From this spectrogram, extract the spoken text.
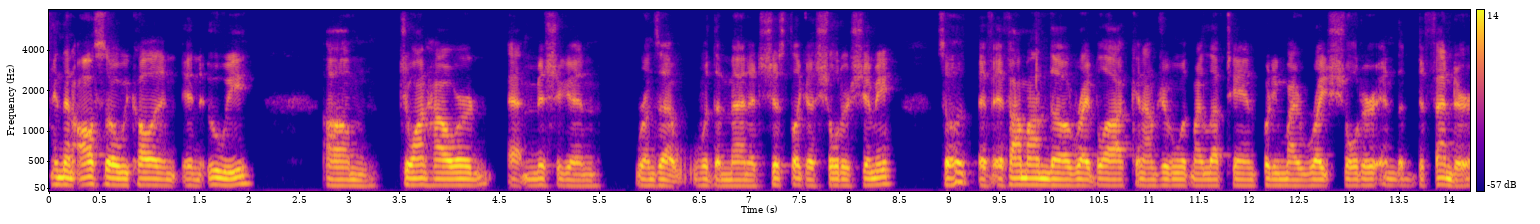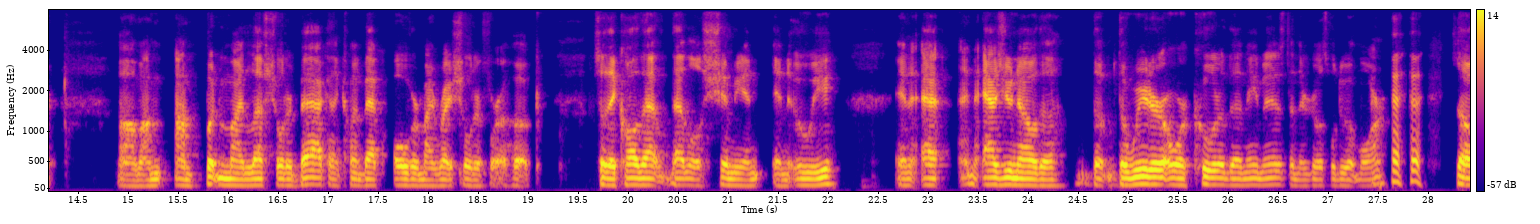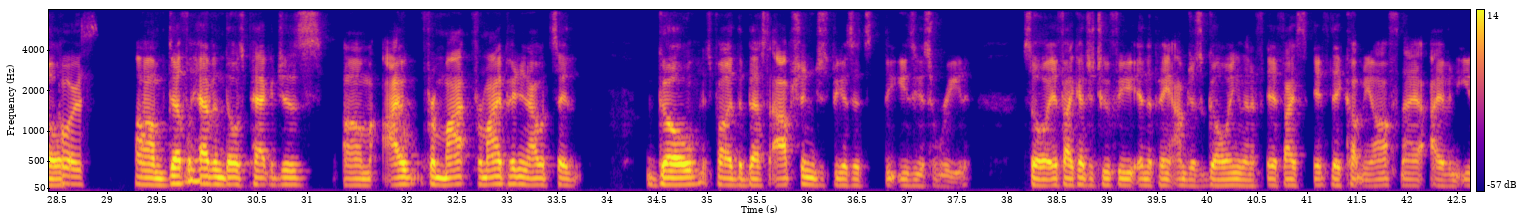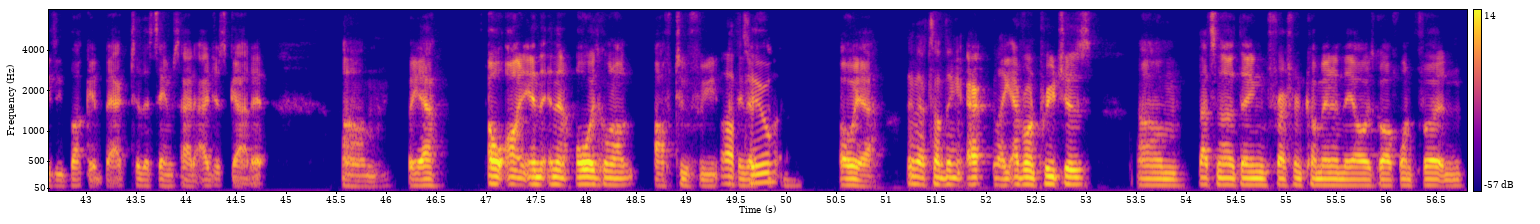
and then also we call it an, an UI. Um, Juwan Howard at Michigan runs that with the men. It's just like a shoulder shimmy. So if, if I'm on the right block and I'm dribbling with my left hand, putting my right shoulder in the defender, um, I'm I'm putting my left shoulder back and then coming back over my right shoulder for a hook. So they call that that little shimmy in, in UI. And at, and as you know, the, the the weirder or cooler the name is, then their girls will do it more. So of course, um, definitely having those packages. Um, I from my from my opinion, I would say go is probably the best option just because it's the easiest read. So if I catch a two feet in the paint, I'm just going. And then if, if I if they cut me off, then I, I have an easy bucket back to the same side. I just got it. Um, but yeah. Oh, on and, and then always going on off two feet. Off two. Oh yeah, I think that's something like everyone preaches. Um, that's another thing. Freshmen come in and they always go off one foot, and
